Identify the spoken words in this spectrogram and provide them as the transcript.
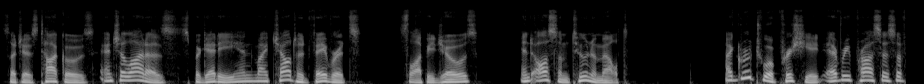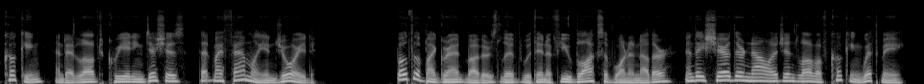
such as tacos, enchiladas, spaghetti, and my childhood favorites, sloppy joes, and awesome tuna melt. I grew to appreciate every process of cooking, and I loved creating dishes that my family enjoyed. Both of my grandmothers lived within a few blocks of one another, and they shared their knowledge and love of cooking with me.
